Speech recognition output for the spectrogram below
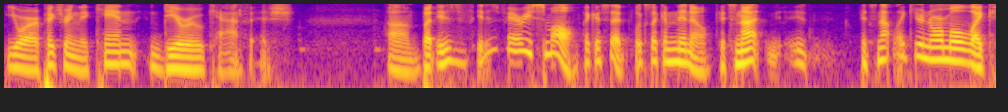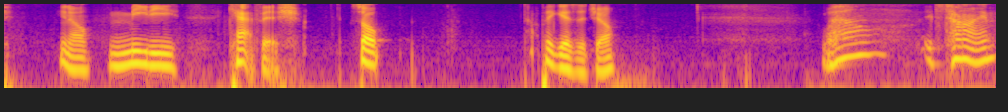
you are picturing the Candiru catfish. Um, but it is it is very small. Like I said, looks like a minnow. It's not it's- not like your normal like you know meaty catfish. So how big is it, Joe? Well, it's time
